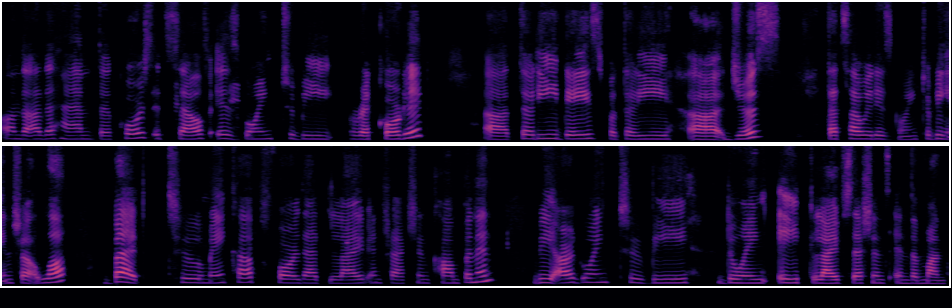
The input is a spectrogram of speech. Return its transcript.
on the other hand, the course itself is going to be recorded uh, 30 days for 30 uh, juz. That's how it is going to be, inshallah. But to make up for that live interaction component, we are going to be doing eight live sessions in the month.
